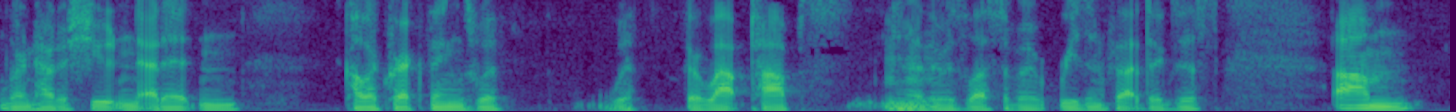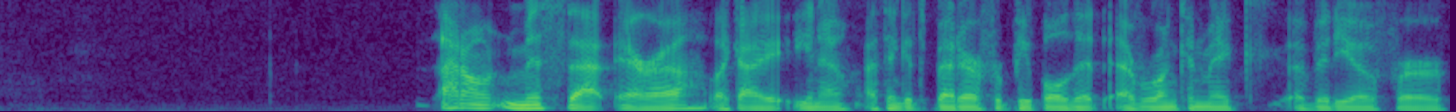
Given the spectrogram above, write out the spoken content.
learned how to shoot and edit and color correct things with with their laptops, you know, there was less of a reason for that to exist. Um, I don't miss that era. Like I, you know, I think it's better for people that everyone can make a video for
